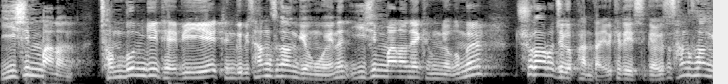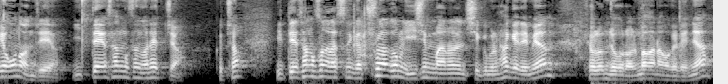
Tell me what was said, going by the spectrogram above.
20만 원 전분기 대비의 등급이 상승한 경우에는 20만 원의 경력금을 추가로 지급한다 이렇게 돼 있으니까 여기서 상승한 경우는 언제예요? 이때 상승을 했죠. 그렇죠? 이때 상승을 했으니까 추가금을 20만 원을 지급을 하게 되면 결론적으로 얼마가 나오게 되냐?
